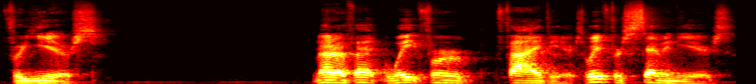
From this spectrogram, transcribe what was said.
for years. Matter of fact, wait for five years, wait for seven years.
